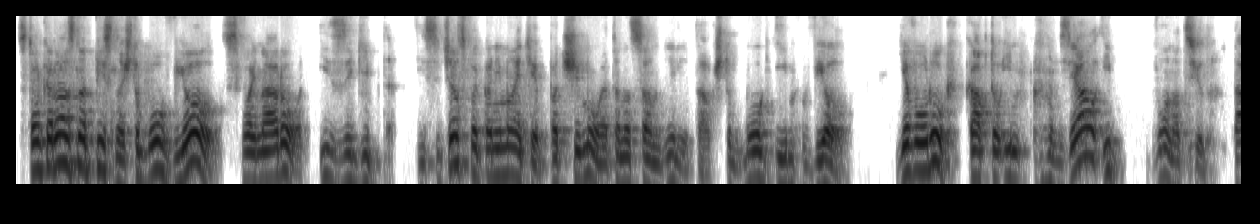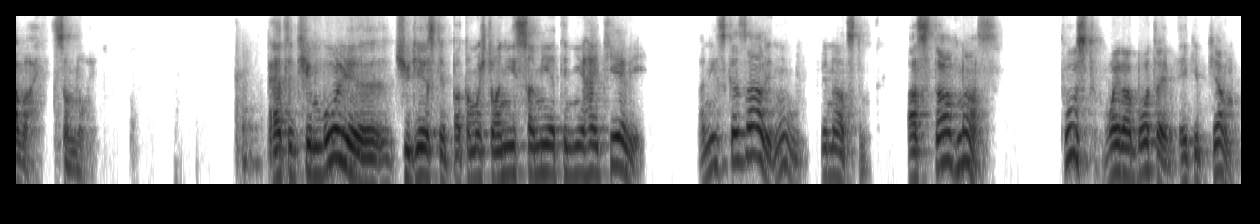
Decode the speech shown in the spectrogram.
Столько раз написано, что Бог ввел свой народ из Египта. И сейчас вы понимаете, почему это на самом деле так, что Бог им ввел. Его рук как-то им взял и вон отсюда, давай со мной. Это тем более чудесно, потому что они сами это не хотели. Они сказали, ну, в 12 оставь нас, пусть мы работаем египтян.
